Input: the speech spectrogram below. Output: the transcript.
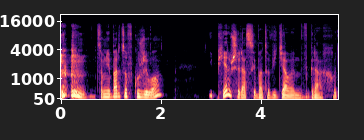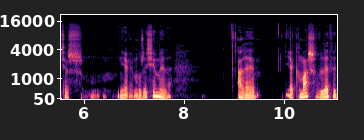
Co mnie bardzo wkurzyło i pierwszy raz chyba to widziałem w grach, chociaż mm, nie wiem, może się mylę. Ale jak masz w lewy,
